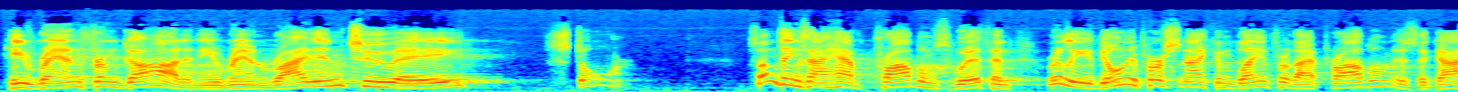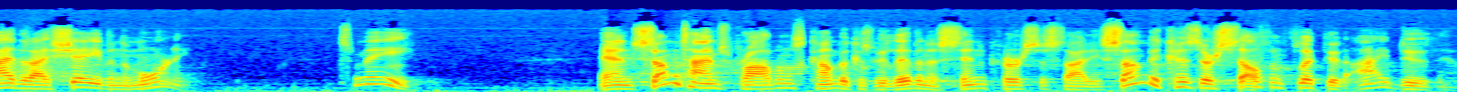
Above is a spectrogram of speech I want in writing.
he ran from God and he ran right into a storm. Some things I have problems with, and really the only person I can blame for that problem is the guy that I shave in the morning. It's me. And sometimes problems come because we live in a sin cursed society. Some because they're self inflicted. I do them.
